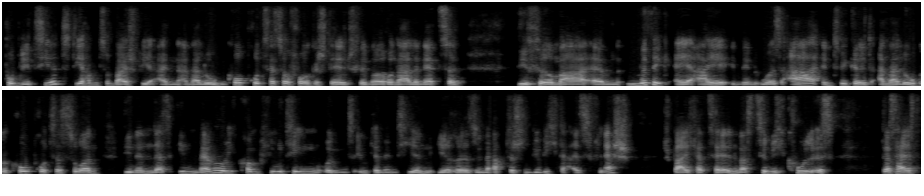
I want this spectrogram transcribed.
publiziert. Die haben zum Beispiel einen analogen Coprozessor vorgestellt für neuronale Netze. Die Firma ähm, Mythic AI in den USA entwickelt analoge Coprozessoren, die nennen das In-Memory Computing und implementieren ihre synaptischen Gewichte als Flash-Speicherzellen, was ziemlich cool ist. Das heißt,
